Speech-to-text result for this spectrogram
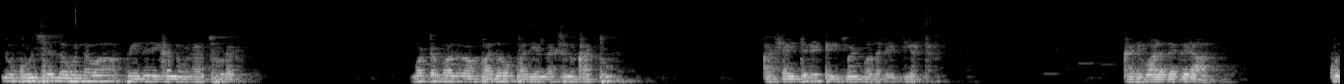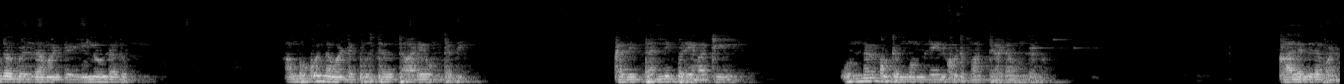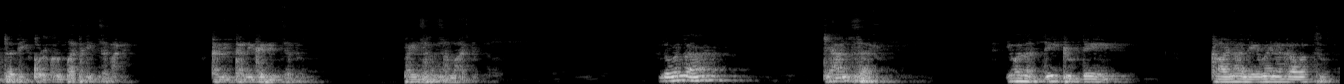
నువ్వు గుడిసెల్లో ఉన్నావా పేదరికంలో ఉన్నా చూడరు. మొట్టమొదటిగా పదో పదిహేను లక్షలు కట్టు అట్లయితేనే ట్రీట్మెంట్ మొదలైంది అంటారు. కానీ వాళ్ళ దగ్గర కుదరబెడదామంటే ఇల్లు ఉండదు. అమ్ముకుందామంటే పుస్తకం తాడే ఉంటుంది. కానీ తల్లి ప్రేమకి ఉన్న కుటుంబం లేని కుటుంబం తేడా ఉండదు. కాళ్ళ మీద పడుతుంది కొడుకును బతికించమని. కానీ కనికరించదు. పైసల సమాజం అందువల్ల క్యాన్సర్ ఇవాళ డే టు డే కారణాలు ఏమైనా కావచ్చు?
